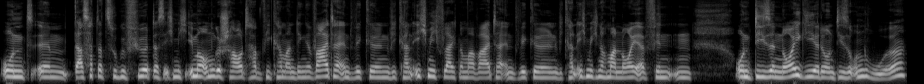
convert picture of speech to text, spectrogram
Und ähm, das hat dazu geführt, dass ich mich immer umgeschaut habe, wie kann man Dinge weiterentwickeln, wie kann ich mich vielleicht nochmal weiterentwickeln, wie kann ich mich nochmal neu erfinden. Und diese Neugierde und diese Unruhe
